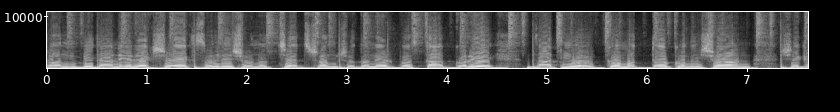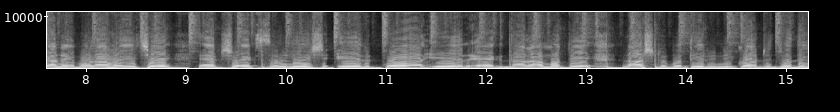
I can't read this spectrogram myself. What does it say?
সংবিধানের একশো একচল্লিশ অনুচ্ছেদ সংশোধনের প্রস্তাব করে জাতীয় ঐক্যমত্য কমিশন। সেখানে বলা হয়েছে, একশো একচল্লিশ এর ক, এর এক ধারা মতে রাষ্ট্রপতির নিকট যদি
